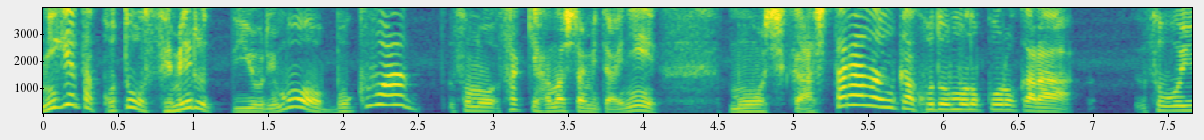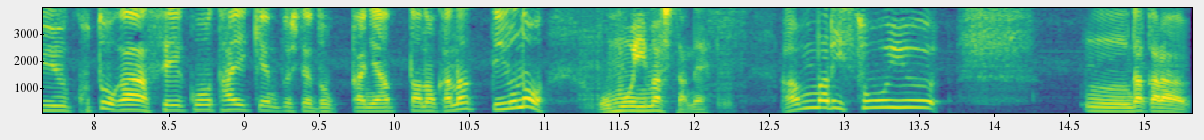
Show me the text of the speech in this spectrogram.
逃げたことを責めるっていうよりも、僕は、その、さっき話したみたいに、もしかしたらなんか子供の頃から、そういうことが成功体験としてどっかにあったのかなっていうのを思いましたね。あんまりそういう、うん、だから、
